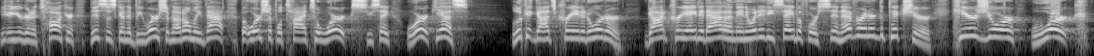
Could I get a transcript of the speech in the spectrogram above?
You're going to talk. This is going to be worship. Not only that, but worship will tie to works. You say, work, yes. Look at God's created order. God created Adam, and what did He say before sin ever entered the picture? Here's your work.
